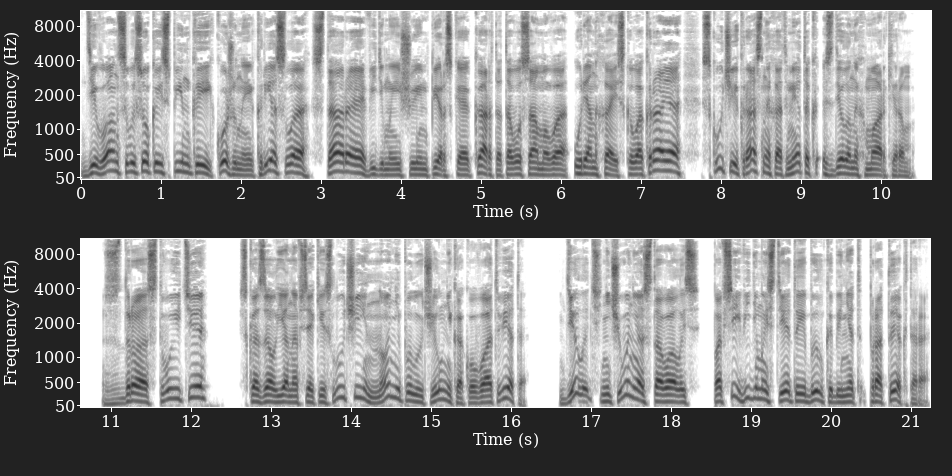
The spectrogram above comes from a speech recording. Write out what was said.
диван с высокой спинкой, кожаные кресла, старая, видимо, еще имперская карта того самого Урянхайского края с кучей красных отметок, сделанных маркером. «Здравствуйте», — сказал я на всякий случай, но не получил никакого ответа. Делать ничего не оставалось. По всей видимости, это и был кабинет протектора.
